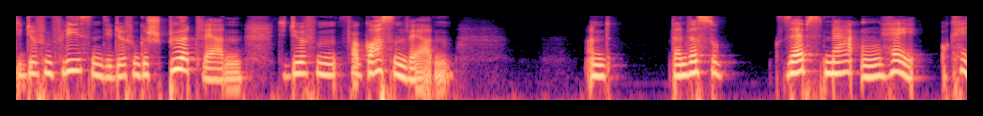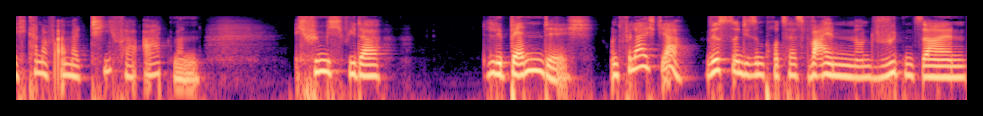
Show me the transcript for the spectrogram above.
die dürfen fließen, die dürfen gespürt werden, die dürfen vergossen werden. Und dann wirst du selbst merken, hey, okay, ich kann auf einmal tiefer atmen ich fühle mich wieder lebendig. Und vielleicht, ja, wirst du in diesem Prozess weinen und wütend sein.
